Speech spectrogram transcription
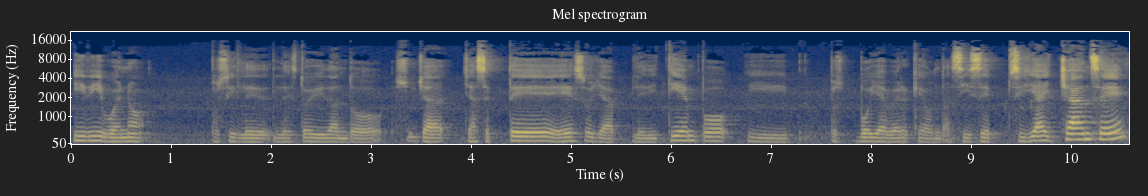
y di, bueno, pues si le, estoy dando, ya, ya acepté eso, ya le di tiempo y pues voy a ver qué onda. Si, se, si hay chance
